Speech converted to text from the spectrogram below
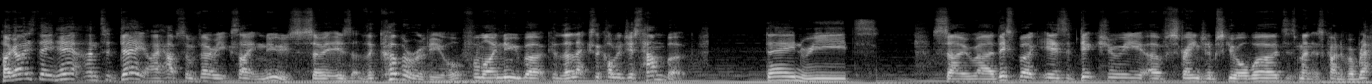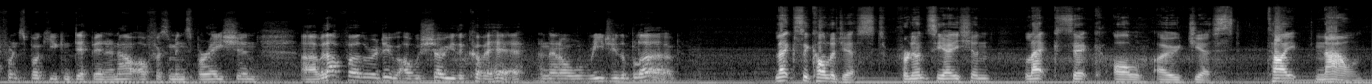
Hi guys, Dane here, and today I have some very exciting news. So it is the cover reveal for my new book, The Lexicologist Handbook. Dane reads. So uh, this book is a dictionary of strange and obscure words. It's meant as kind of a reference book you can dip in and out of for some inspiration. Uh, without further ado, I will show you the cover here, and then I will read you the blurb. Lexicologist. Pronunciation lexicologist. Type noun.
